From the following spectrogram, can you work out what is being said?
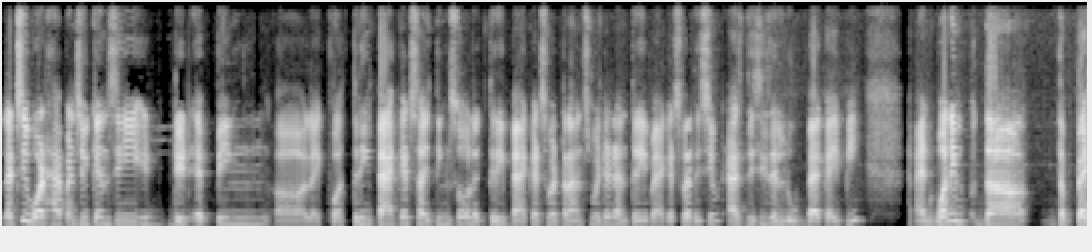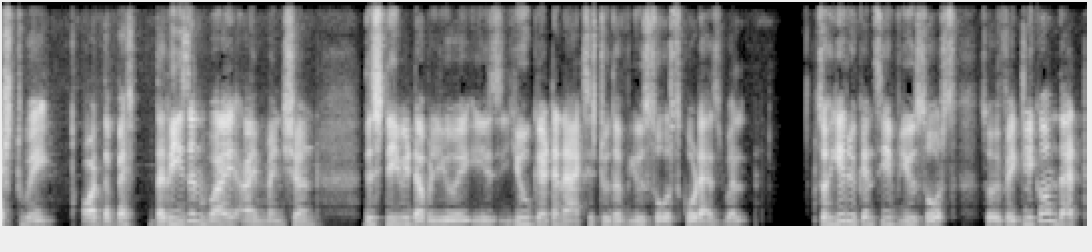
let's see what happens. You can see it did a ping uh, like for three packets i think so. Like three packets were transmitted and three packets were received as this is a loopback ip and one the the best way or the best the reason why i mentioned this dvwa is you get an access to the view source code as well. So here you can see view source. So if i click on that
